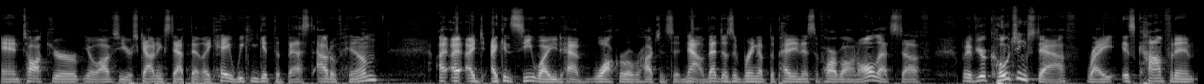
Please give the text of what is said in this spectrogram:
and talk your, you know, obviously your scouting staff that like, hey, we can get the best out of him. I, I, I can see why you'd have Walker over Hutchinson. Now, that doesn't bring up the pettiness of Harbaugh and all that stuff. But if your coaching staff, right, is confident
